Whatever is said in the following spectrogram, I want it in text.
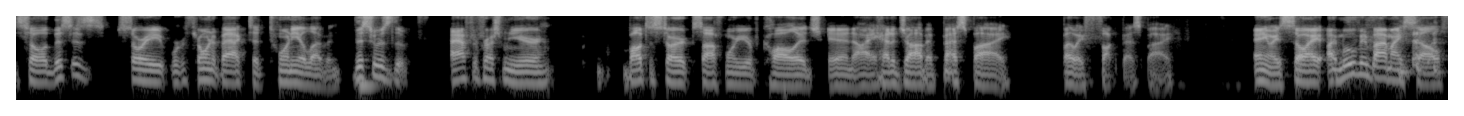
so this is sorry, We're throwing it back to 2011. This was the after freshman year, about to start sophomore year of college, and I had a job at Best Buy. By the way, fuck Best Buy. Anyway, so I, I move in by myself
